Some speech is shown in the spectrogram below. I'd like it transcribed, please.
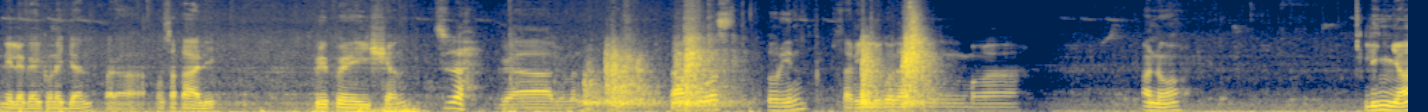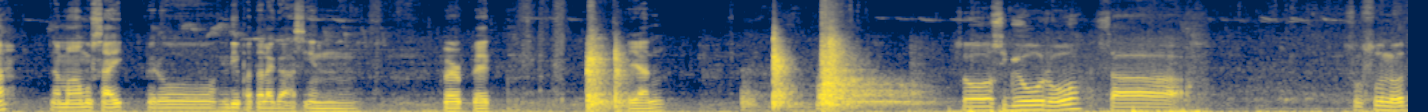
nilagay ko na dyan para kung sakali. Preparation. Tsa, grabe man. Tapos, ito rin, sarili ko na yung mga ano, linya na mga mosaic pero hindi pa talaga as in perfect. Ayan. So siguro sa susunod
